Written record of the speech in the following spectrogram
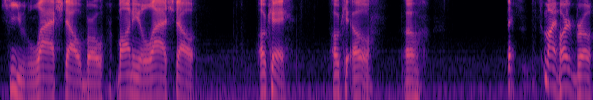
he lashed out, bro. Bonnie lashed out. Okay. Okay. Oh. Oh. That's, that's my heart, bro.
